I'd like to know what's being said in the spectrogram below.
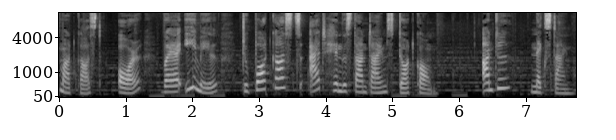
Smartcast or via email to podcasts at hindustantimes.com. Until next time.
